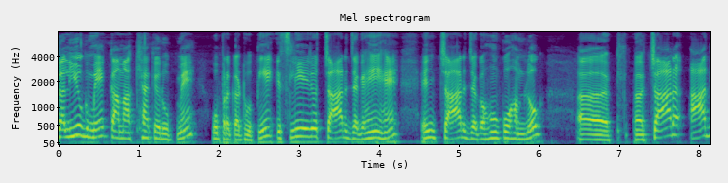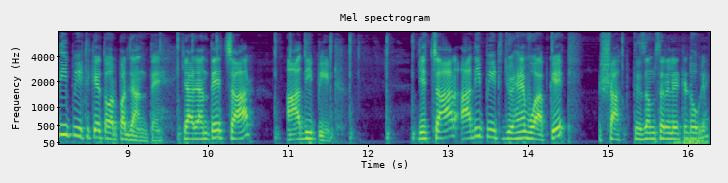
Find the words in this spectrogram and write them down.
कलयुग में कामाख्या के रूप में वो प्रकट होती हैं। इसलिए जो चार जगहें हैं, इन चार जगहों को हम लोग चार आदि पीठ के तौर पर जानते हैं। क्या जानते हैं? चार आदि पीठ ये चार आदि पीठ जो हैं, वो आपके शाक्तिज्म से रिलेटेड हो गए।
